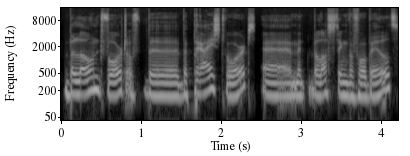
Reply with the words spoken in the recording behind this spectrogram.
beloond wordt of be, beprijsd wordt... Uh, met belasting bijvoorbeeld...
